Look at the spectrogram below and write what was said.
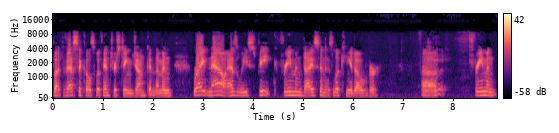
but vesicles with interesting junk in them. And right now, as we speak, Freeman Dyson is looking it over. Uh, good. Freeman,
